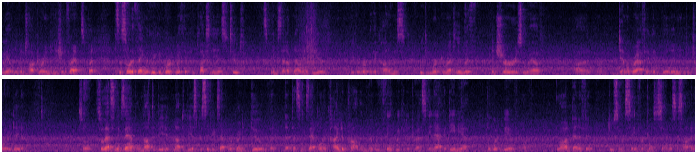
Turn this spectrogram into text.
We haven't even talked to our Indonesian friends, but it's the sort of thing that we could work with the Complexity Institute. It's being set up now at NTU. We could work with economists. We could work directly with insurers who have uh, demographic and building inventory data. So, so that's an example, not to be not to be a specific example we're going to do, but that, that's an example of the kind of problem that we think we could address in academia that would be of, of broad benefit producing a safer, more sustainable society.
